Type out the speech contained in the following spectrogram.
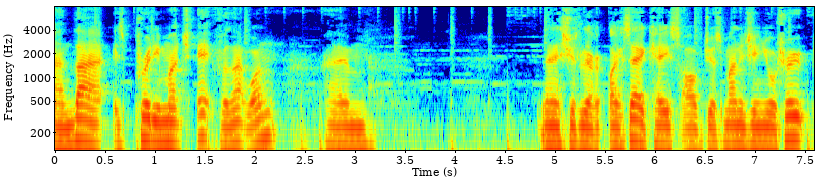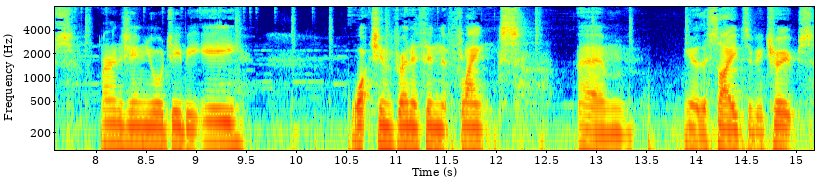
and that is pretty much it for that one. Um, then it's just like I say a case of just managing your troops managing your GBE watching for anything that flanks um, you know the sides of your troops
